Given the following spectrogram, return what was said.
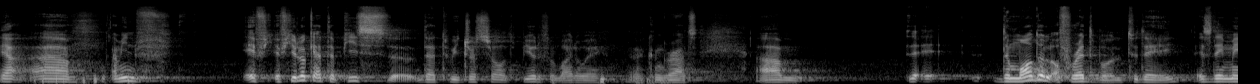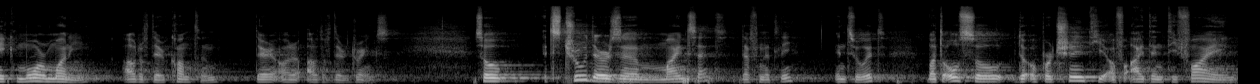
Yeah, uh, I mean, if, if you look at the piece uh, that we just saw, it's beautiful, by the way, uh, congrats. Um, the, the model of Red Bull today is they make more money out of their content than out of their drinks. So it's true there's a mindset, definitely, into it, but also the opportunity of identifying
